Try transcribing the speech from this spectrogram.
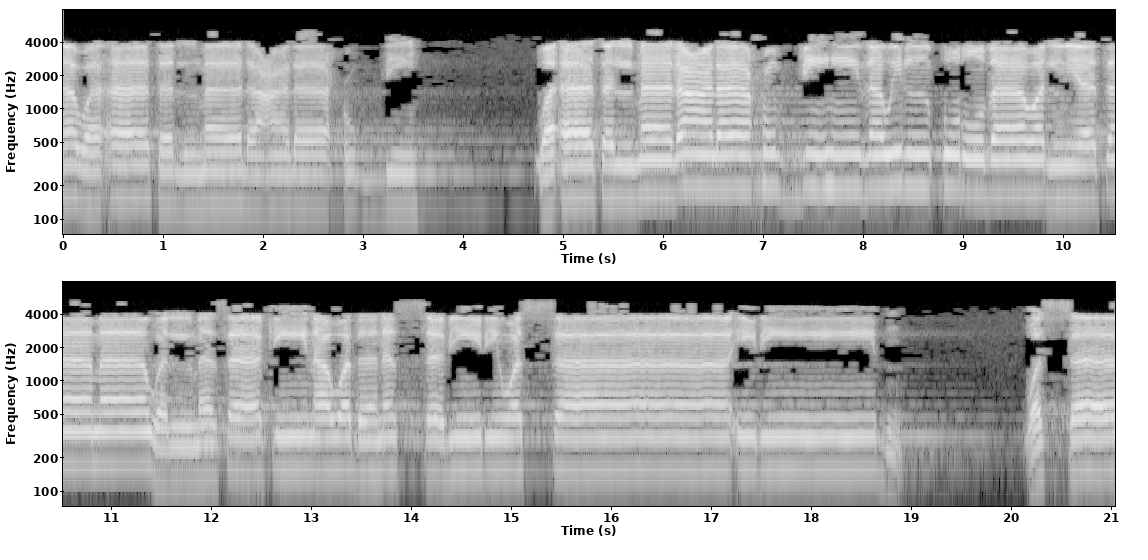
وَآتَى الْمَالَ عَلَى حُبِّهِ وَآتَى الْمَالَ عَلَى حُبِّهِ ذَوِي الْقُرْبَى وَالْيَتَامَى وَالْمَسَاكِينَ وَابْنَ السَّبِيلِ وَالسَّائِلِينَ وَالسَّائِلِينَ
